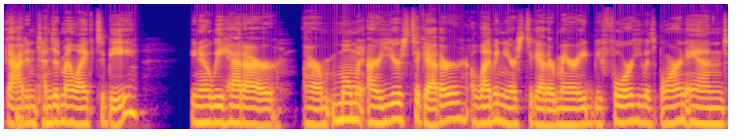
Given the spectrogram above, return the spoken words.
God intended my life to be. You know, we had our our moment, our years together, eleven years together, married before he was born, and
